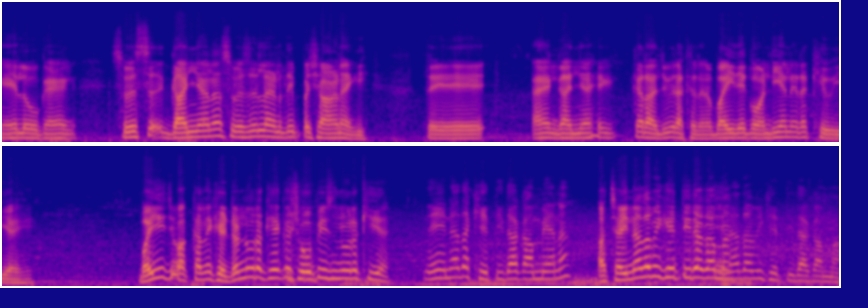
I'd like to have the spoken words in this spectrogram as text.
ਇਹ ਲੋਕ ਐ ਸਵਿਸ ਗਾਈਆਂ ਨਾ ਸਵਿਟਜ਼ਰਲੈਂਡ ਦੀ ਪਛਾਣ ਹੈਗੀ। ਤੇ ਐ ਗਾਈਆਂ ਇਹ ਘਰਾਂ 'ਚ ਵੀ ਰੱਖਦੇ ਨੇ। ਬਾਈ ਦੇ ਗਵਾਂਢੀਆਂ ਨੇ ਰੱਖੀ ਹੋਈ ਆ ਇਹ। ਬਾਈ ਇਹ ਜਵਾਕਾਂ ਦੇ ਖੇਡਣ ਨੂੰ ਰੱਖੀ ਹੈ ਕਿ ਸ਼ੋਪੀਸ ਨੂੰ ਰੱਖੀ ਹੈ? ਇਹ ਇਹਨਾਂ ਦਾ ਖੇਤੀ ਦਾ ਕੰਮ ਹੈ ਨਾ। ਅੱਛਾ ਇਹਨਾਂ ਦਾ ਵੀ ਖੇਤੀ ਦਾ ਕੰਮ ਹੈ? ਇਹਨਾਂ ਦਾ ਵੀ ਖੇਤੀ ਦਾ ਕੰਮ ਆ।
